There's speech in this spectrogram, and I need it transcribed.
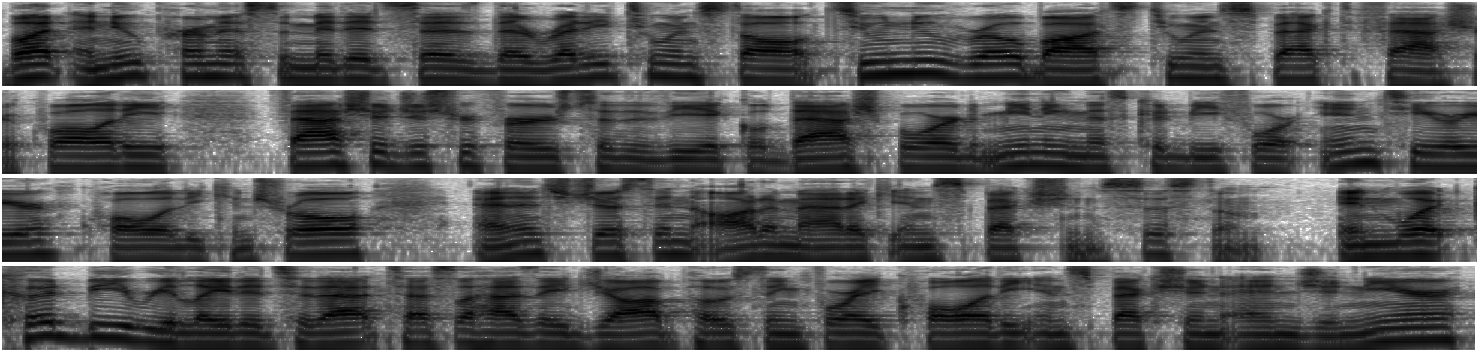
But a new permit submitted says they're ready to install two new robots to inspect fascia quality. Fascia just refers to the vehicle dashboard, meaning this could be for interior quality control, and it's just an automatic inspection system. In what could be related to that, Tesla has a job posting for a quality inspection engineer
